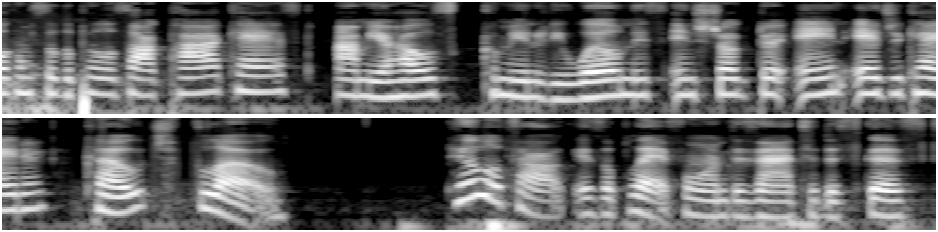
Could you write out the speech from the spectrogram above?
Welcome to the Pillow Talk Podcast. I'm your host, community wellness instructor and educator, Coach Flo. Pillow Talk is a platform designed to discuss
